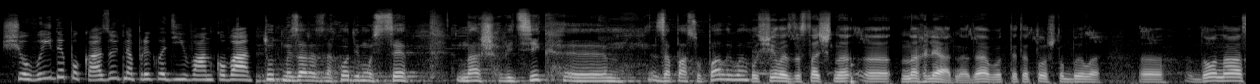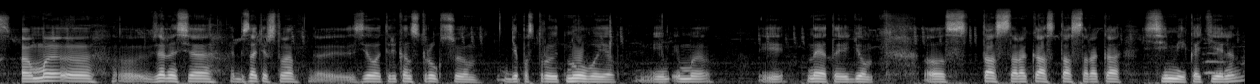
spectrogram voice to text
Що вийде, показують на прикладі Іванкова. Тут ми зараз знаходимося. Це наш відсік е, запасу палива Получилось достаточно э, наглядно. Да? Вот это то, что было э, до нас. А Мы э, э, взяли на себя обязательство э, сделать реконструкцию, где построить новые. И, и мы и на это идем. Э, 140-147 котелен.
